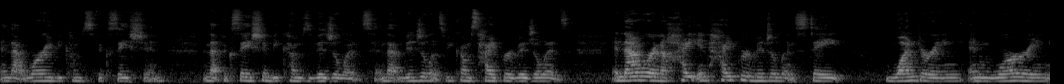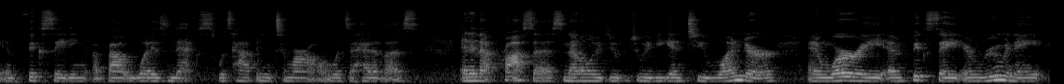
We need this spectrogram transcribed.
and that worry becomes fixation, and that fixation becomes vigilance, and that vigilance becomes hypervigilance. And now we're in a heightened hypervigilant state wondering and worrying and fixating about what is next, what's happening tomorrow, and what's ahead of us. And in that process, not only do, do we begin to wonder and worry and fixate and ruminate,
